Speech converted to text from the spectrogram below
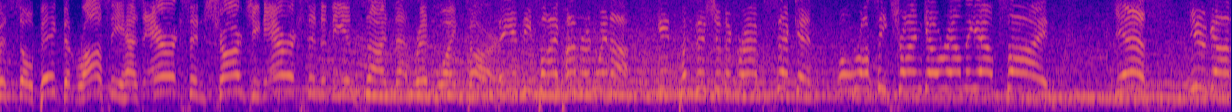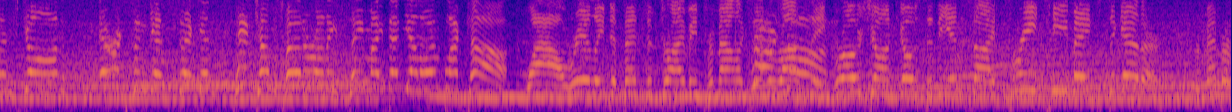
gap is so big that Rossi has Ericsson charging. Ericsson to the inside of that red and white car. The Indy 500 winner in position to grab second. Will Rossi try and go around the outside? Yes. Newgarden's gone. Ericsson gets second. Here comes Herta on his teammate, that yellow and black car. Wow, really defensive driving from Alexander Grosjean. Rossi. Grosjean goes to the inside. Three teammates together. Remember,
